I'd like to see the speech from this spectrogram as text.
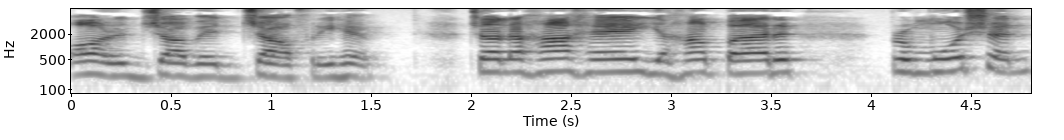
और जावेद जाफरी हैं। चल रहा है यहाँ पर प्रमोशन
